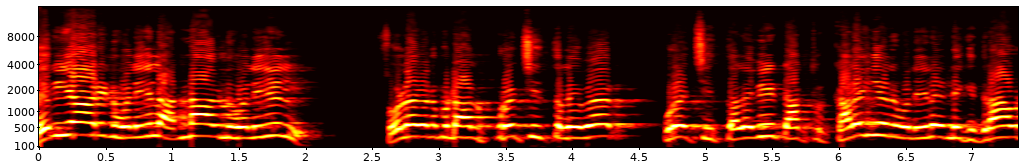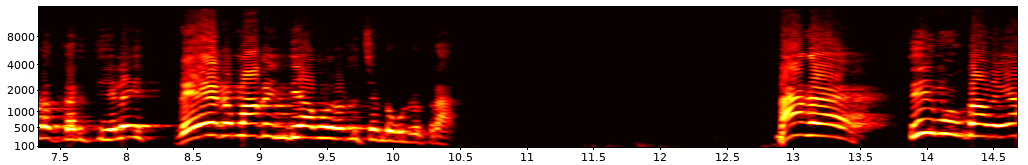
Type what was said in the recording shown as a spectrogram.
பெரியாரின் வழியில் அண்ணாவின் வழியில் சொல்ல வேண்டுமென்றால் புரட்சி தலைவர் புரட்சி தலைவி டாக்டர் கலைஞர் வழியில் இன்னைக்கு திராவிட கருத்தியலை வேகமாக இந்தியாவில் எடுத்து சென்று கொண்டிருக்கிறார். நாங்க திமுகவையே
